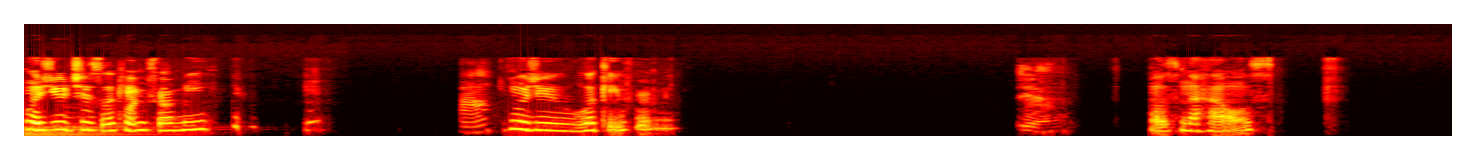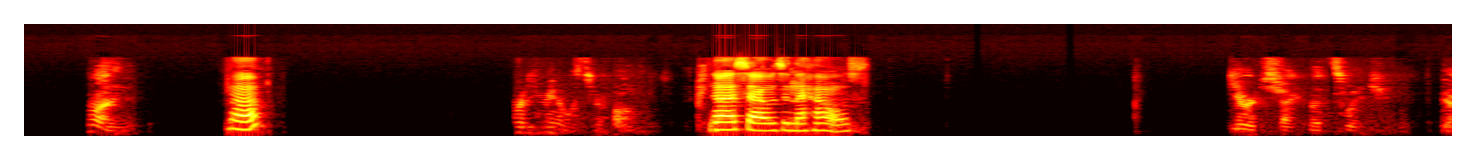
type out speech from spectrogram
Was you just looking for me? Huh? Was you looking for me? Yeah. I was in the house. What? Huh? What do you mean it was your phone? No, I said I was in the house. You were distracted by the switch. Yeah,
